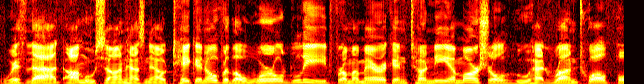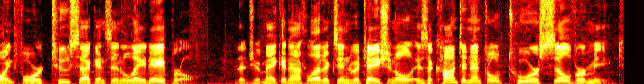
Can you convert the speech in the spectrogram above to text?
With that, Amusan has now taken over the world lead from American Tonea Marshall, who had run 12.42 seconds in late April. The Jamaican Athletics Invitational is a Continental Tour silver meet.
